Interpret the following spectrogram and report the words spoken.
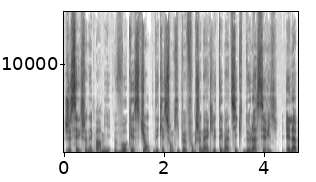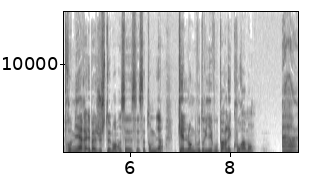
j'ai sélectionné parmi vos questions des questions qui peuvent fonctionner avec les thématiques de la série. Et la première, eh ben justement, ça, ça- ça tombe bien. Quelle langue voudriez-vous parler couramment? Ah,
